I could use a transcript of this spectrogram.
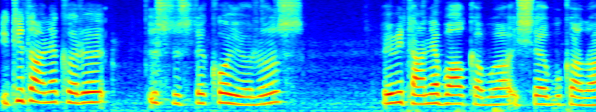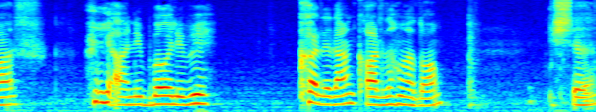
iki tane karı üst üste koyuyoruz. Ve bir tane bal kabuğu. İşte bu kadar. yani böyle bir kareden kardan adam. İşte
